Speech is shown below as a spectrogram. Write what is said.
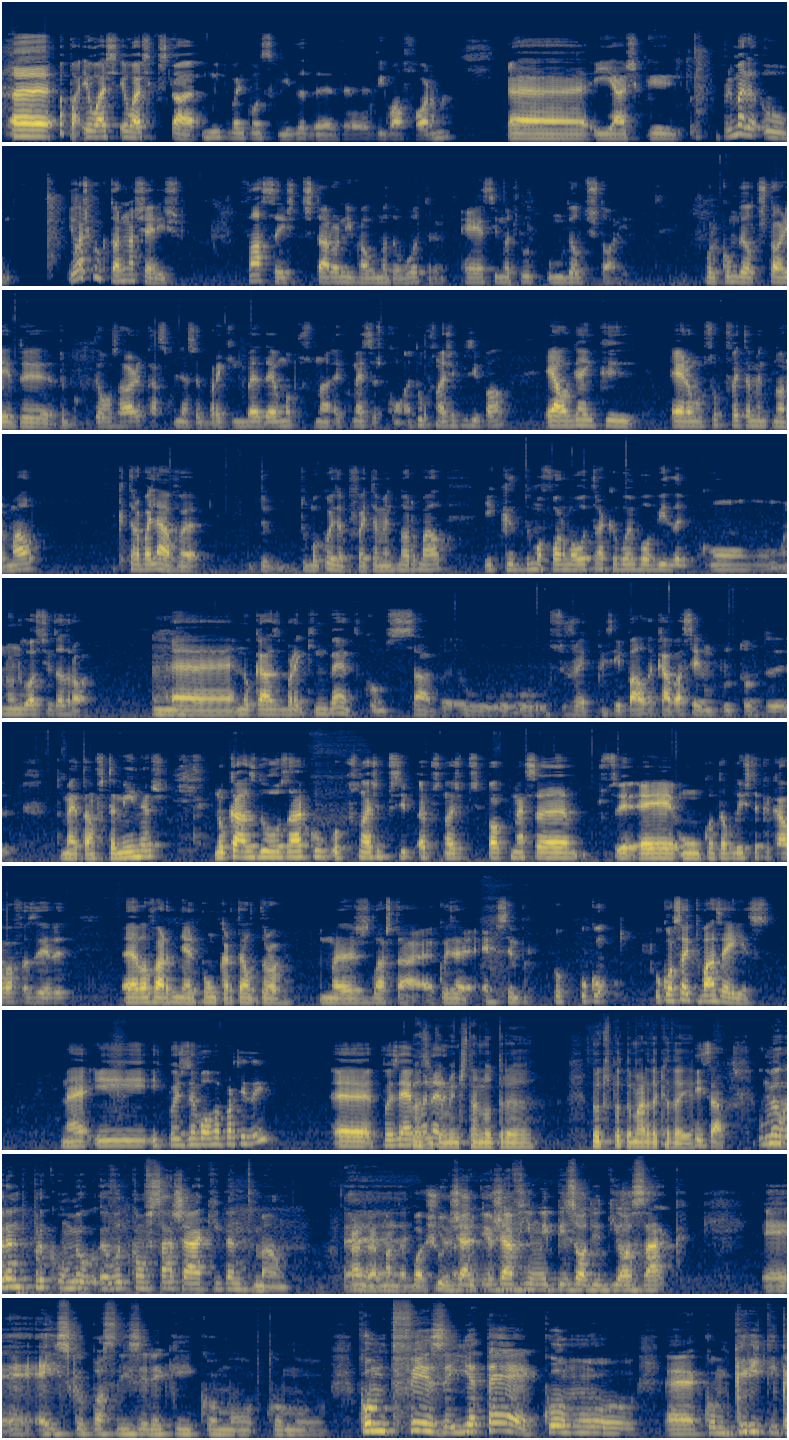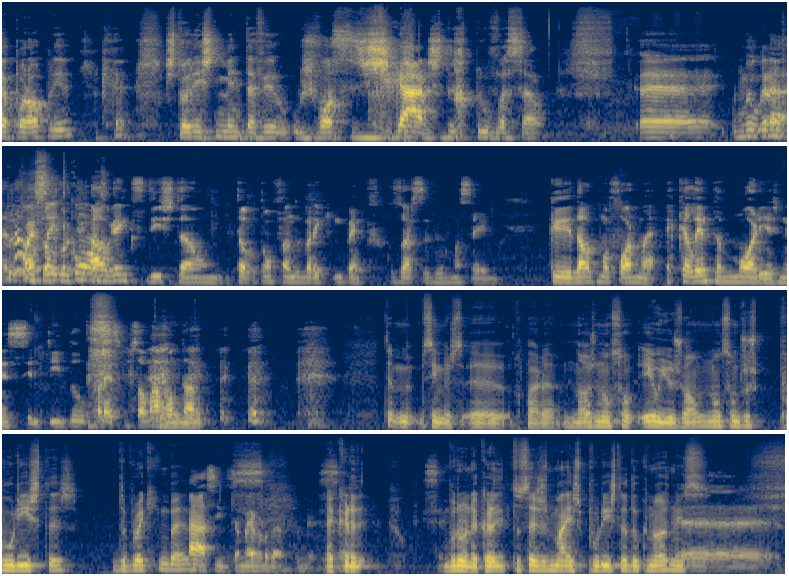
uh, opa, eu, acho, eu acho que está muito bem conseguida, de, de, de igual forma. Uh, e acho que. Primeiro, o, eu acho que o que torna as séries fáceis de estar ao nível uma da outra é, acima de tudo, o modelo de história. Porque o modelo de história de, de, de Ozark, à semelhança de Breaking Bad, é uma personagem. Começas com. A tua personagem principal é alguém que era uma pessoa perfeitamente normal, que trabalhava de, de uma coisa perfeitamente normal e que de uma forma ou outra acabou envolvida com, no negócio da droga. Uhum. Uh, no caso de Breaking Bad, como se sabe, o, o, o, sujeito principal acaba a ser um produtor de, de metanfetaminas. No caso do Ozark, o, personagem, a personagem principal começa a, é um contabilista que acaba a fazer a lavar dinheiro para um cartel de droga. Mas lá está, a coisa é, sempre. O, o, o conceito de base é esse. Né? E, e depois desenvolve a partir daí. Uh, depois é Basicamente maneira... está noutra noutro patamar da cadeia. Exato. O meu grande. O meu, eu vou-te confessar já aqui de antemão. Anda, uh, manda, boa, chuta, eu, já, chuta. eu já vi um episódio de Ozark. É, é, é, isso que eu posso dizer aqui como, como, como defesa e até como, uh, como crítica própria. Estou neste momento a ver os vossos esgares de reprovação Uh, o meu grande ah, Não é só porque alguém que se diz tão, tão, tão fã do Breaking Bad recusar-se a ver uma série que de alguma forma acalenta memórias nesse sentido, parece-me só má vontade. Sim, mas uh, repara, nós não somos, eu e o João não somos os puristas de Breaking Bad. Ah, sim, também é verdade. Também. Acredi... Bruno, acredito que tu sejas mais purista do que nós nisso. Uh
